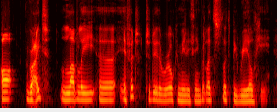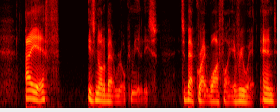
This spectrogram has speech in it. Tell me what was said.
Oh, great, lovely uh, effort to do the rural community thing, but let's let's be real here. AF is not about rural communities. It's about great Wi-Fi everywhere. And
